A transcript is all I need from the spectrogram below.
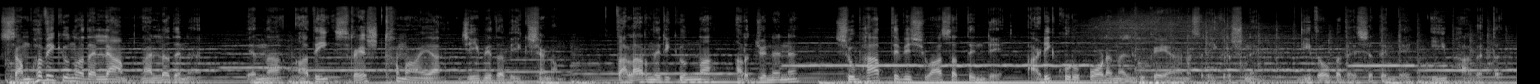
സംഭവിക്കുന്നതെല്ലാം നല്ലതിന് എന്ന അതിശ്രേഷ്ഠമായ ജീവിത വീക്ഷണം തളർന്നിരിക്കുന്ന അർജുനന് ശുഭാപ്തി വിശ്വാസത്തിന്റെ അടിക്കുറിപ്പോടെ നൽകുകയാണ് ശ്രീകൃഷ്ണൻ ഗീതോപദേശത്തിന്റെ ഈ ഭാഗത്ത്.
